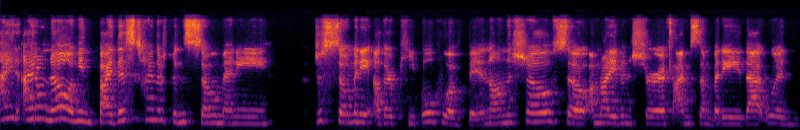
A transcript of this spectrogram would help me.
I, I don't know. I mean by this time there's been so many just so many other people who have been on the show. So i'm not even sure if i'm somebody that would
